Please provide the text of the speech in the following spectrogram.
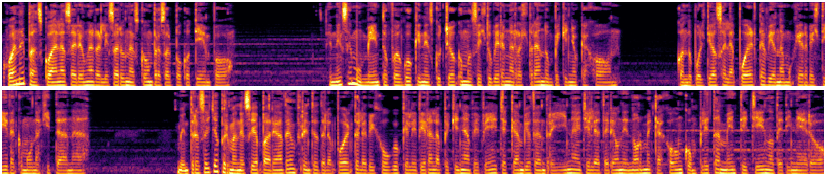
Juana y Pascual salieron a realizar unas compras al poco tiempo. En ese momento fue Hugo quien escuchó como si estuvieran arrastrando un pequeño cajón. Cuando volteó hacia la puerta había una mujer vestida como una gitana. Mientras ella permanecía parada enfrente de la puerta, le dijo Hugo que le diera la pequeña bebé y a cambio de Andreina ella le daría un enorme cajón completamente lleno de dinero.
